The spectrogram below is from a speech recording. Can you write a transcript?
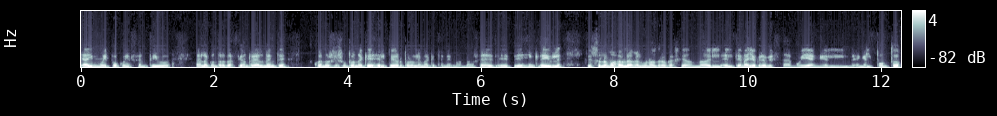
hay muy poco incentivo a la contratación realmente cuando se supone que es el peor problema que tenemos, ¿no? O sea, es, increíble, eso lo hemos hablado en alguna otra ocasión, ¿no? El, el tema yo creo que está muy en el, en el punto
